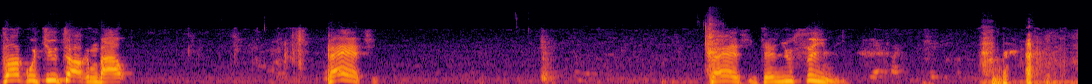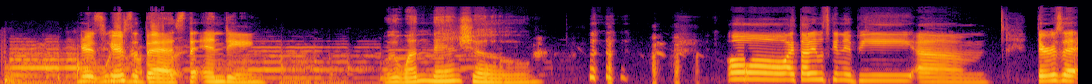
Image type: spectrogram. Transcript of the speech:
Fuck what you talking about. Passion. Passion. Can you see me? Here's here's the best, the ending. The one man show. oh, I thought it was gonna be um there's a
